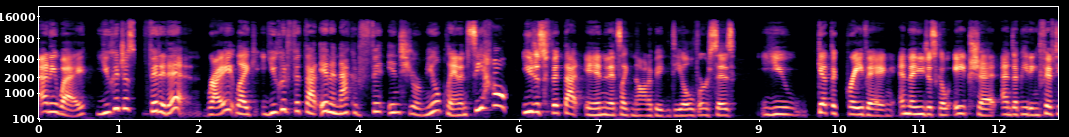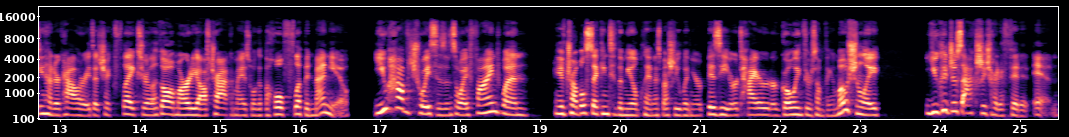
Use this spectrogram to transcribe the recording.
anyway, you could just fit it in, right? Like you could fit that in and that could fit into your meal plan and see how you just fit that in and it's like not a big deal versus you get the craving and then you just go ape shit, end up eating 1500 calories at Chick fil A. You're like, oh, I'm already off track. I might as well get the whole flipping menu. You have choices. And so I find when you have trouble sticking to the meal plan, especially when you're busy or tired or going through something emotionally, you could just actually try to fit it in.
